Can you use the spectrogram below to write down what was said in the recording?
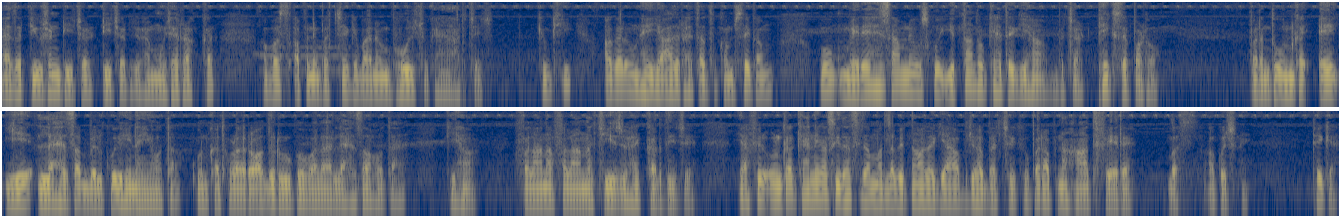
as a tuition teacher teacher जो है, मुझे रख कर बस अपने बच्चे के बारे में भूल चुके हैं हर चीज़। क्योंकि अगर उन्हें याद रहता तो कम से कम वो मेरे ही सामने उसको इतना तो कहते कि हाँ बच्चा ठीक से पढ़ो। परंतु उनका ए, ये लहजा बिल्कुल ही नहीं होता। उनका थोड़ा रौद्र रूप वाला लहजा होता है कि हाँ फलाना फलाना चीज़ जो है कर दीजिए। या फिर उनका कहने का सीधा सीधा मतलब इतना होता है कि आप जो है बच्चे के ऊपर अपना हाथ फेरें बस और कुछ नहीं। ठीक है?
